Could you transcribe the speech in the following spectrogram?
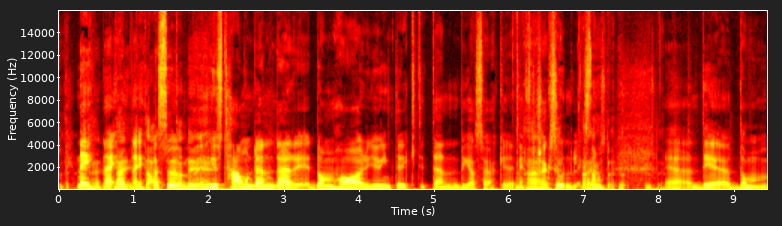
Eller? Nej, nej, nej. inte alls, Alltså, är... Just hounden där, de har ju inte riktigt den, det jag söker, en eftersökshund Nej, liksom. Nej, just det, just det. Eh, Det, de,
